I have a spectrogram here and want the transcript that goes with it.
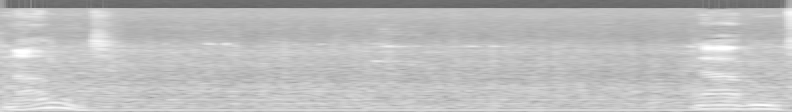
Guten Abend. Guten Abend.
